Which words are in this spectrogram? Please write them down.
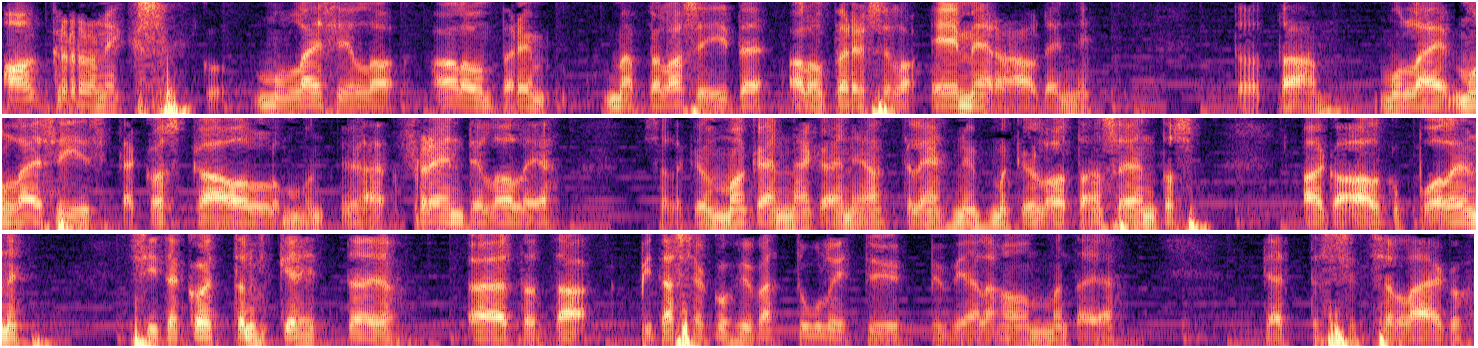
Agronix, kun mulla ei silloin alun perin, mä pelasin itse alun perin silloin Emeraldin, niin tota, mulla ei, mulla ei siis sitä koskaan ollut, mun yhä friendillä oli ja se oli kyllä makeen näköinen, ajattelin, nyt mä kyllä otan sen tos aika alkupuolella, niin siitä koittanut kehittää ja ää, tota, pitäisi joku hyvä tulityyppi vielä hommata ja tietysti sit sellainen joku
